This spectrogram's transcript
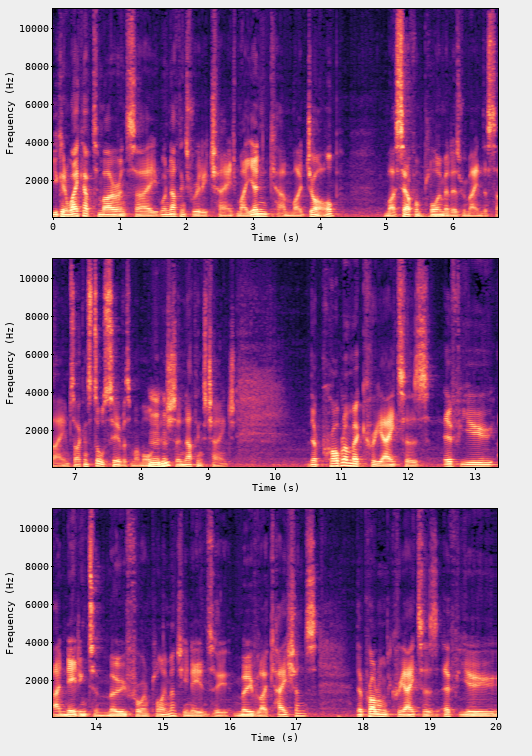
you can wake up tomorrow and say, well, nothing's really changed. My income, my job, my self employment has remained the same, so I can still service my mortgage, mm-hmm. so nothing's changed. The problem it creates is if you are needing to move for employment, you need to move locations. The problem it creates is if you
